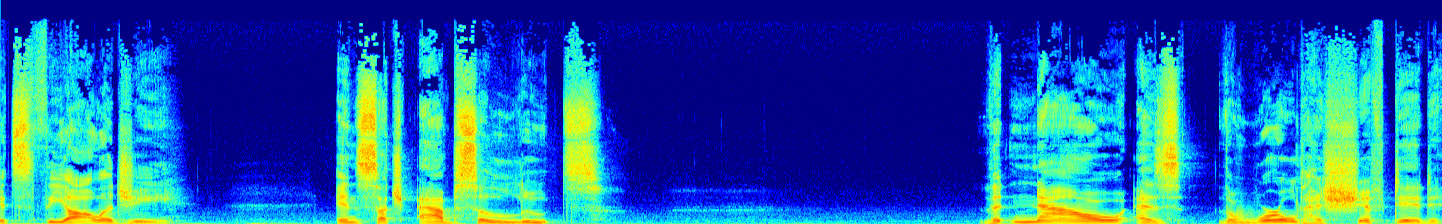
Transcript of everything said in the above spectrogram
its theology in such absolutes that now as the world has shifted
